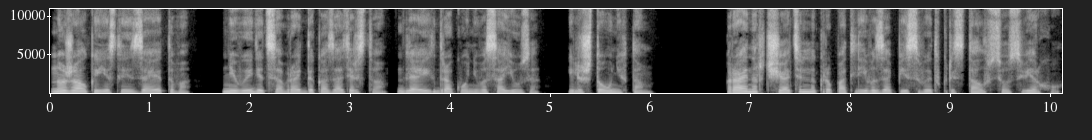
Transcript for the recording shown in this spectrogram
Но жалко, если из-за этого не выйдет собрать доказательства для их драконьего союза. Или что у них там. Райнер тщательно, кропотливо записывает в кристалл все сверху.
